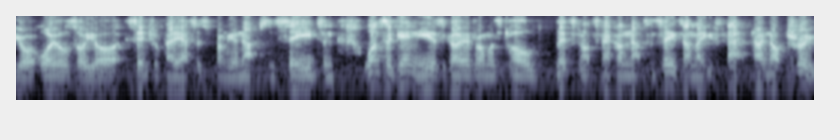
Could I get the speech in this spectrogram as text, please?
your oils or your essential fatty acids from your nuts and seeds. And once again, years ago, everyone was told, "Let's not snack on nuts and seeds; they'll make you fat." No, not true.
